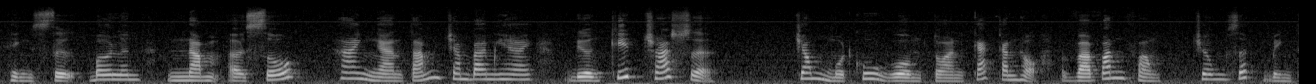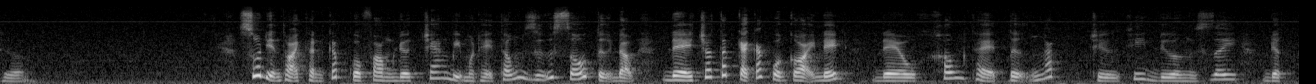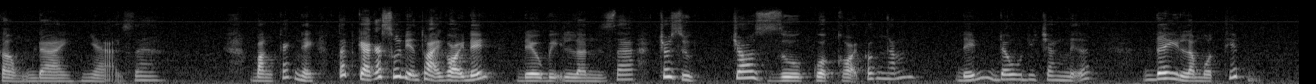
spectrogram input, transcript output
Hình sự Berlin nằm ở số 2832 đường Kittstrasse trong một khu gồm toàn các căn hộ và văn phòng trông rất bình thường. Số điện thoại khẩn cấp của phòng được trang bị một hệ thống giữ số tự động để cho tất cả các cuộc gọi đến đều không thể tự ngắt trừ khi đường dây được tổng đài nhả ra. Bằng cách này, tất cả các số điện thoại gọi đến đều bị lần ra cho dù cho dù cuộc gọi có ngắn đến đâu đi chăng nữa. Đây là một thiết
